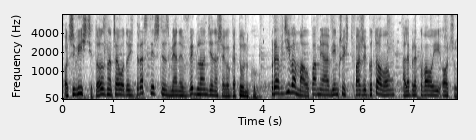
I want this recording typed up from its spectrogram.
Oczywiście to oznaczało dość drastyczne zmiany w wyglądzie naszego gatunku. Prawdziwa małpa miała większość twarzy gotową, ale brakowało jej oczu.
